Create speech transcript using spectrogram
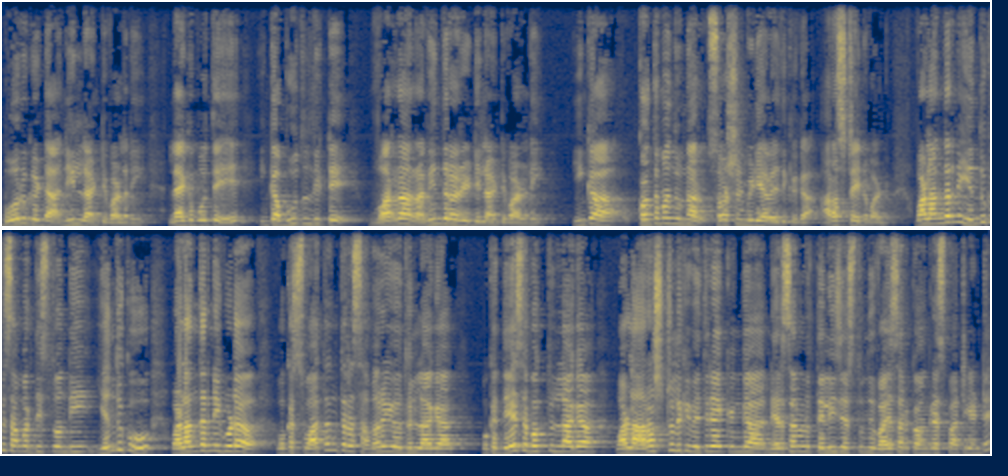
బోరుగడ్డ అనిల్ లాంటి వాళ్ళని లేకపోతే ఇంకా బూతులు తిట్టే వర్ర రవీంద్రారెడ్డి లాంటి వాళ్ళని ఇంకా కొంతమంది ఉన్నారు సోషల్ మీడియా వేదికగా అరెస్ట్ అయిన వాళ్ళు. వాళ్ళందరినీ ఎందుకు సమర్థిస్తోంది? ఎందుకు వాళ్ళందరినీ కూడా ఒక స్వాతంత్ర సమరయోధుల్లాగా ఒక దేశభక్తుల్లాగా వాళ్ళ అరెస్టులకి వ్యతిరేకంగా నిరసనలు తెలియజేస్తుంది వైఎస్ఆర్ కాంగ్రెస్ పార్టీ అంటే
